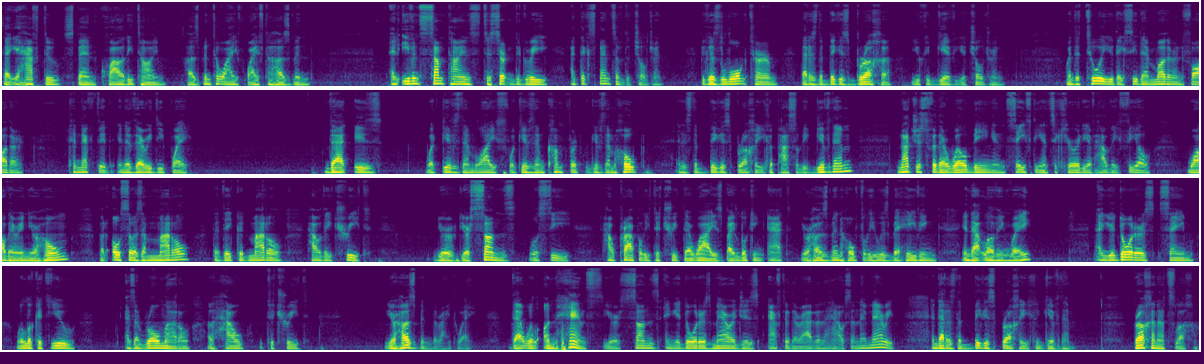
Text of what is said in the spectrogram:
that you have to spend quality time, husband to wife, wife to husband, and even sometimes to a certain degree at the expense of the children. Because long term, that is the biggest bracha you could give your children. When the two of you, they see their mother and father connected in a very deep way. That is what gives them life, what gives them comfort, what gives them hope, and it's the biggest bracha you could possibly give them, not just for their well being and safety and security of how they feel while they're in your home, but also as a model that they could model how they treat your your sons will see how properly to treat their wives by looking at your husband, hopefully who is behaving in that loving way. And your daughters, same, will look at you as a role model of how to treat your husband the right way. That will enhance your sons and your daughters' marriages after they're out of the house and they're married. And that is the biggest bracha you could give them. Bracha natzlacha.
